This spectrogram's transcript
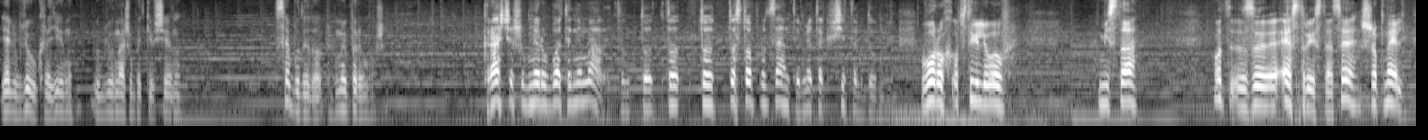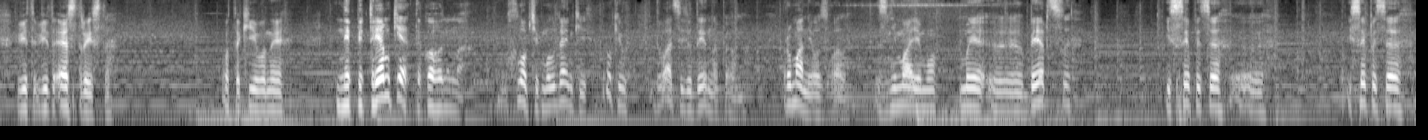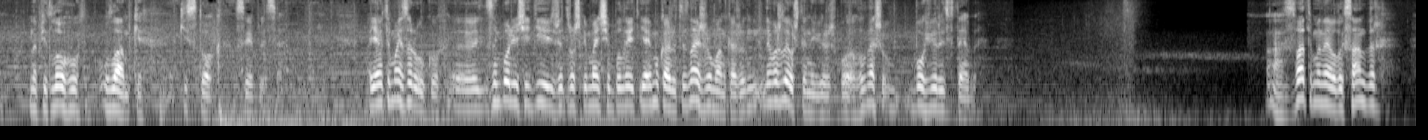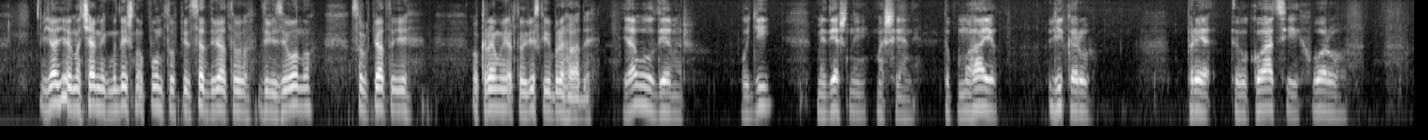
Я люблю Україну, люблю нашу батьківщину. Все буде добре, ми переможемо. Краще, щоб ми роботи не мали. То, то, то, то, то 100%, ми так всі так думаємо. Ворог обстрілював міста. От з С-300. Це шрапнель від, від С-300. От такі вони. Не підтримки такого нема. Хлопчик молоденький, років 21, напевно. Роман його звали. Знімаємо ми е, берц і сипеться, е, і сипеться на підлогу уламки, кісток сипляться. А я тримаю за руку. Е, Знеболюючі діють, вже трошки менше болить. Я йому кажу, ти знаєш, Роман, кажу, неважливо, що ти не віриш в Бога. Головне, що Бог вірить в тебе. Звати мене Олександр. Я є начальник медичного пункту 59-го дивізіону 45-ї окремої артилерійської бригади. Я Володимир, водій медичної машини. Допомагаю лікару при евакуації хворого,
